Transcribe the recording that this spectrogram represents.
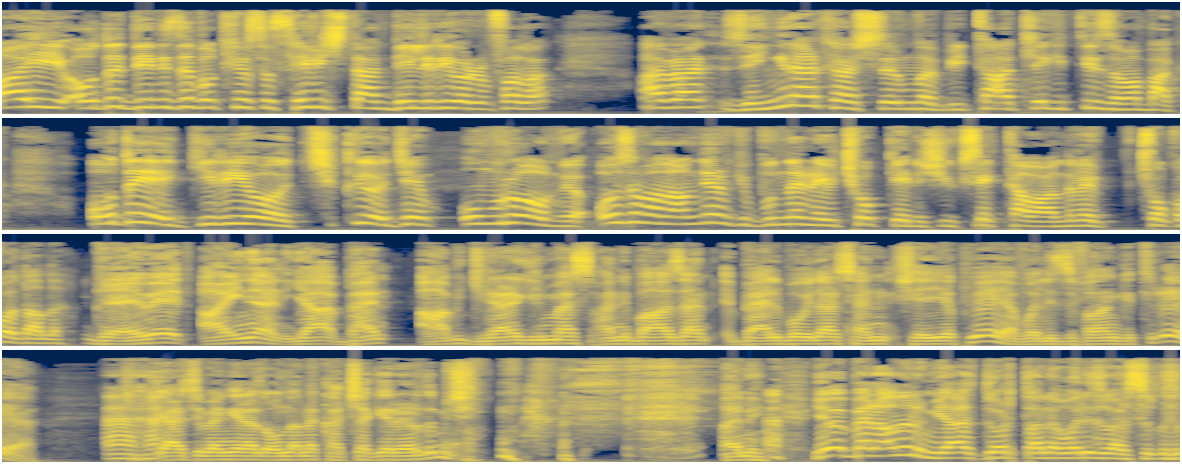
Ay o da denize bakıyorsa sevinçten deliriyorum falan. Ay ben zengin arkadaşlarımla bir tatile gittiğim zaman bak odaya giriyor çıkıyor Cem umru olmuyor. O zaman anlıyorum ki bunların evi çok geniş yüksek tavanlı ve çok odalı. Evet aynen ya ben abi girer girmez hani bazen bellboylar sen şey yapıyor ya valizi falan getiriyor ya. Aha. Gerçi ben genelde onlarla kaçacak yer aradığım için. hani yo ben alırım ya dört tane valiz var sırtı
